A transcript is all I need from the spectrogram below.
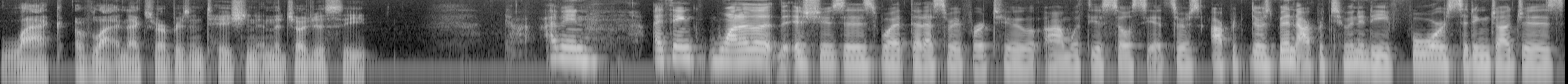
lack of Latinx representation in the judges' seat? I mean, I think one of the, issues is what that Esther referred to um, with the associates. There's there's been opportunity for sitting judges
